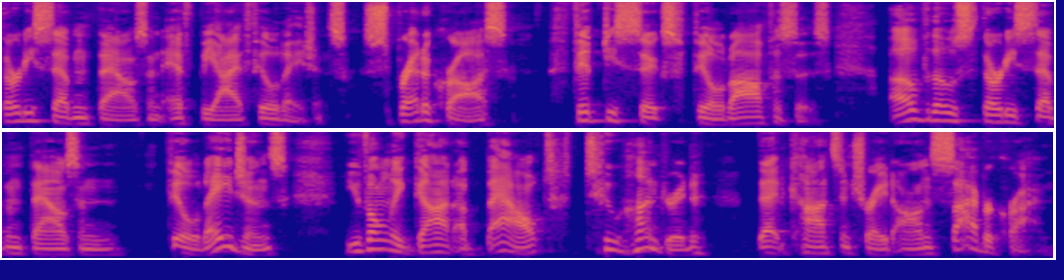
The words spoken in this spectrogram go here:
thirty seven thousand FBI field agents spread across fifty six field offices. Of those thirty seven thousand field agents, you've only got about 200 that concentrate on cybercrime.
